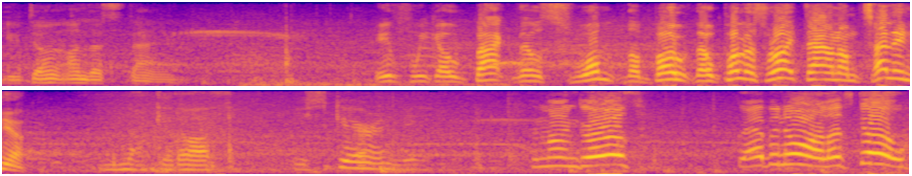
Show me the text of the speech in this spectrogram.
You don't understand. If we go back, they'll swamp the boat. They'll pull us right down, I'm telling you. Knock it off. You're scaring me. Come on, girls. Grab an oar. Let's go.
